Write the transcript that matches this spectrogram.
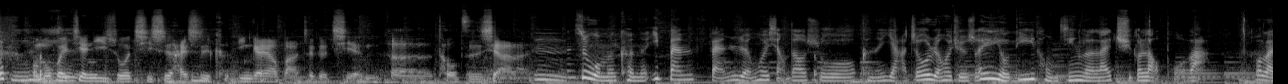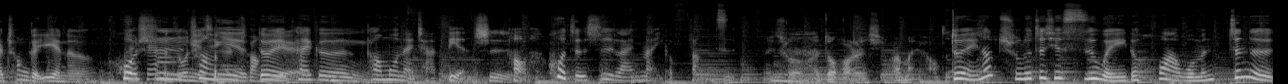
我们会建议说，其实还是可应该要把这个钱呃投资下来。嗯。但是我们可能一般凡人会想到说，可能亚洲人会觉得说，哎，有第一桶金了，来娶个老婆吧。后来创个业呢？或是创业，对，开个泡沫奶茶店，嗯、是好，或者是来买一个房子。没错，很多华人喜欢买房子。对，那除了这些思维的话，我们真的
